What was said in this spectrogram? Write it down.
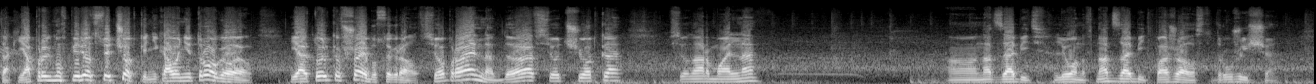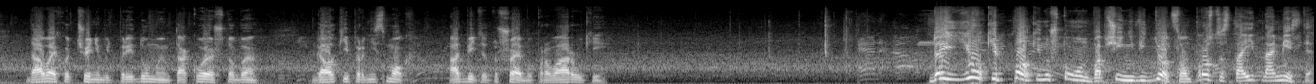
Так, я прыгнул вперед, все четко, никого не трогал. Я только в шайбу сыграл. Все правильно? Да, все четко. Все нормально. Э, надо забить. Леонов, надо забить, пожалуйста, дружище. Давай хоть что-нибудь придумаем такое, чтобы голкипер не смог отбить эту шайбу праворукий. Да елки-палки, ну что он вообще не ведется? Он просто стоит на месте.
